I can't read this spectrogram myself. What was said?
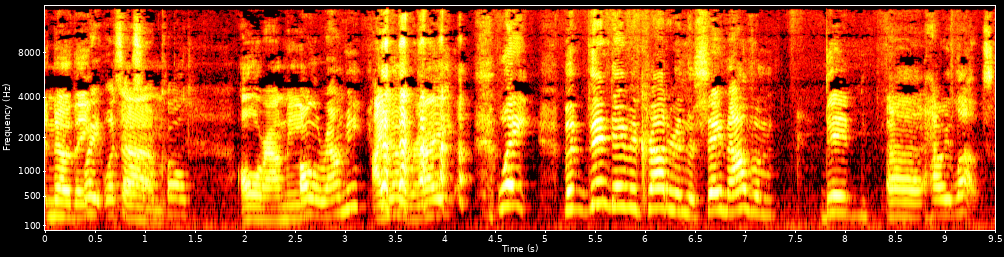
No, they. Wait, what's that um, song called? All around me. All around me. I know, right? Wait, but then David Crowder in the same album did uh, how he loves.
